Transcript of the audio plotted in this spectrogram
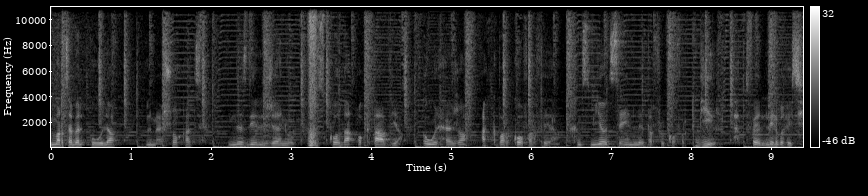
المرتبة الأولى المعشوقات الناس ديال الجنوب سكودا أوكتافيا. أول حاجة أكبر coffre فيها 590 لتر في ال coffre. كبير تحط فيه اللي بغيتي.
